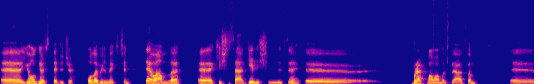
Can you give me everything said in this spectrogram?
e, yol gösterici olabilmek için devamlı e, kişisel gelişimimizi e, bırakmamamız lazım. E,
